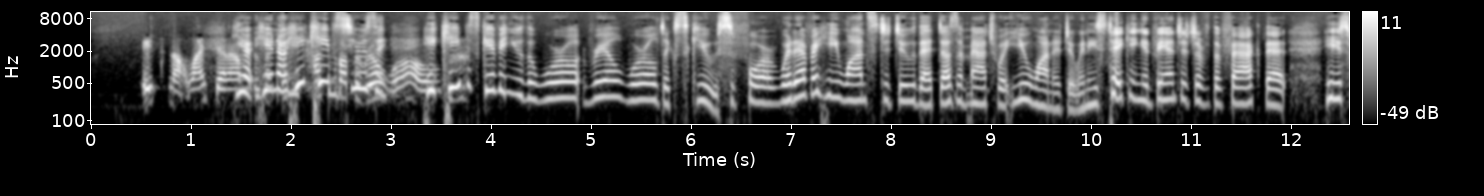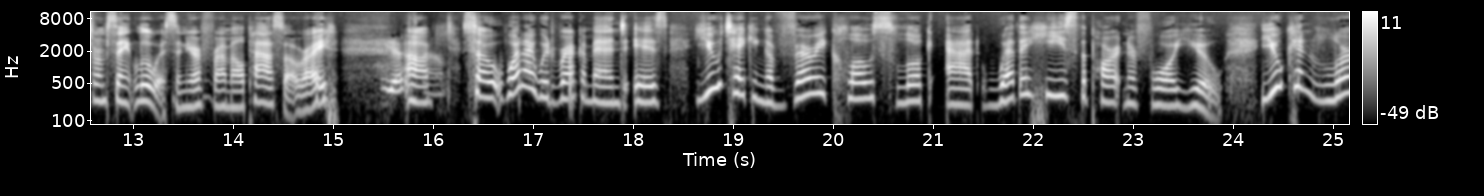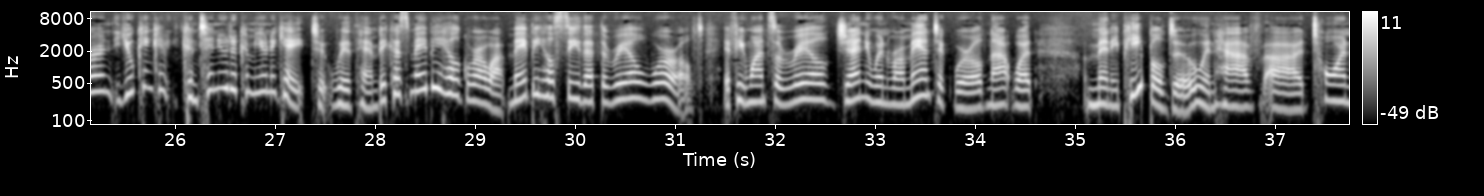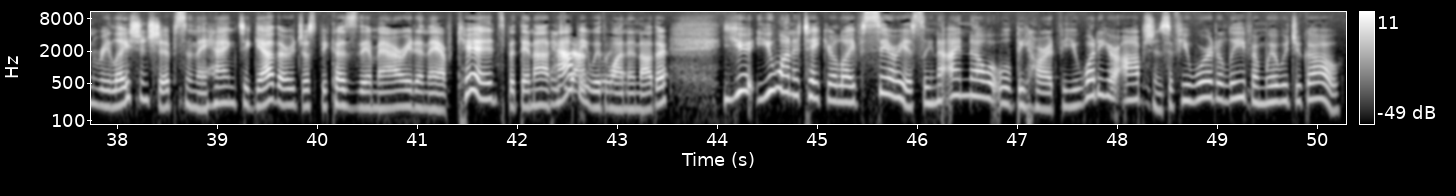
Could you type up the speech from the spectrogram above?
it's not like that. Yeah, you know, he keeps about the real using, he keeps giving you the world, real world excuse for whatever he wants to do that doesn't match what you want to do, and he's taking advantage of the fact that he's from St. Louis and you're from El Paso, right? Yes, um, ma'am. so, what I would recommend is you taking a very close look at whether he's the partner for you. You can learn, you can con- continue to communicate to, with him because maybe he'll grow up. Maybe he'll see that the real world, if he wants a real, genuine romantic world, not what many people do and have uh, torn relationships and they hang together just because they're married and they have kids, but they're not happy with one another. You you want to take your life seriously. Now I know it will be hard for you. What are your options? If you were to leave him, where would you go?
